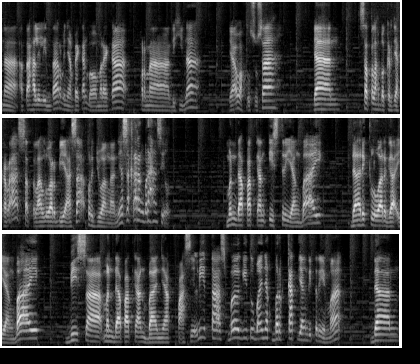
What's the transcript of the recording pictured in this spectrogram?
Nah, Atta Halilintar menyampaikan bahwa mereka pernah dihina ya waktu susah dan setelah bekerja keras, setelah luar biasa perjuangannya, sekarang berhasil mendapatkan istri yang baik, dari keluarga yang baik, bisa mendapatkan banyak fasilitas, begitu banyak berkat yang diterima, dan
